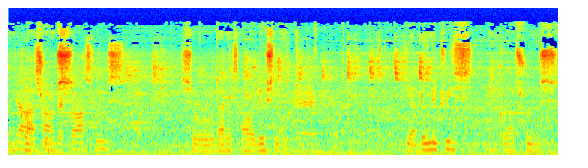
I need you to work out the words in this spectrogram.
and Yeah, classrooms. classrooms. So that is how it looks like. Are dormitories and classrooms.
